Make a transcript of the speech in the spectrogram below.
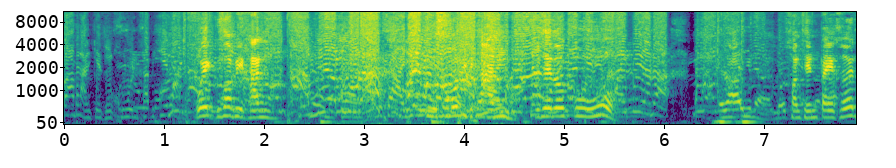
บ้านผ่านเขตสุคูณครับพี่เฮ้ยกูซ่อมผิดคันถามเมียมึงดูนะกูซ่อมผิดคันไม่ใช่รถกูใครเบียดอะมึงเวลาอยู่ไหนรถคอนเทนต์ไปขึ้น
